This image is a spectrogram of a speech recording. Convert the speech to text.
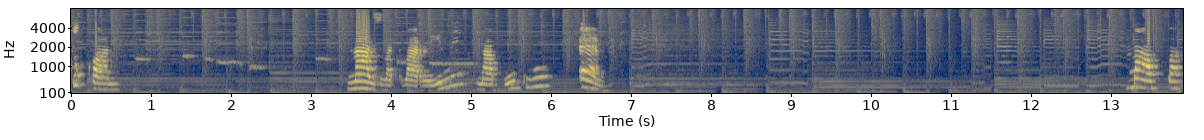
тукан. Назва тварини на букву М. Мавпа,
